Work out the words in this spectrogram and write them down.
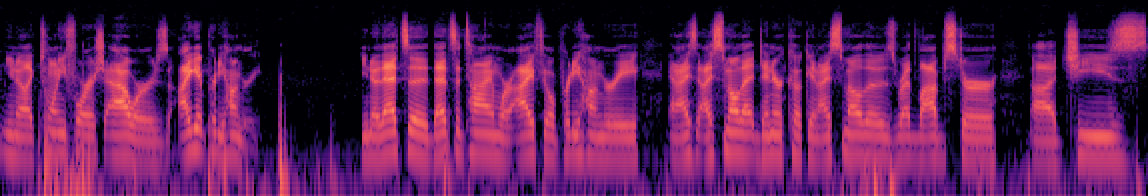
you know, like 24ish hours, I get pretty hungry. You know, that's a that's a time where I feel pretty hungry, and I, I smell that dinner cooking. I smell those Red Lobster uh, cheese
